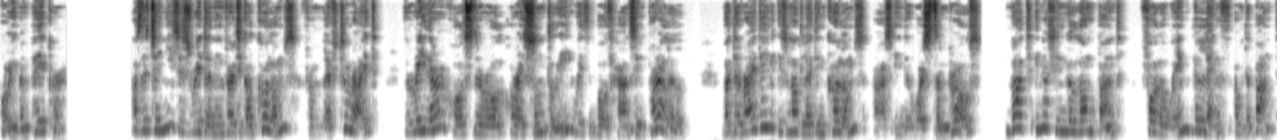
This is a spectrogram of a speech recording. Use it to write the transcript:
or even paper. As the Chinese is written in vertical columns, from left to right, the reader holds the roll horizontally with both hands in parallel, but the writing is not led in columns as in the Western rolls, but in a single long band following the length of the band,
